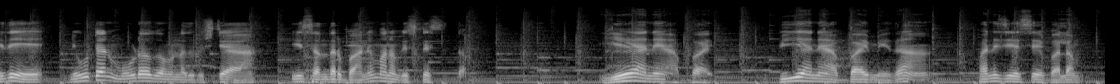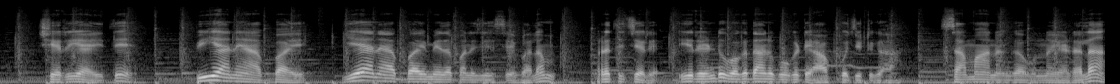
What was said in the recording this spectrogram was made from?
ఇది న్యూటన్ మూడో గమన దృష్ట్యా ఈ సందర్భాన్ని మనం విశ్లేషిద్దాం. ఏ అనే అబ్బాయి బి అనే అబ్బాయి మీద పనిచేసే బలం చర్య అయితే బి అనే అబ్బాయి ఏ అనే అబ్బాయి మీద పనిచేసే బలం ప్రతిచర్య. ఈ రెండు ఒకదానికొకటి ఆపోజిట్గా సమానంగా ఉన్న ఎడల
